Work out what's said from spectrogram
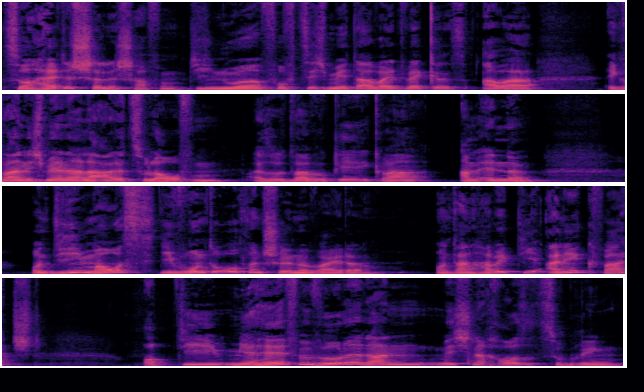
zur Haltestelle schaffen, die nur 50 Meter weit weg ist. Aber ich war nicht mehr in der Lage zu laufen. Also es war wirklich, ich war am Ende. Und die Maus, die wohnte auch in Schöneweide. Und dann habe ich die angequatscht, ob die mir helfen würde, dann mich nach Hause zu bringen.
